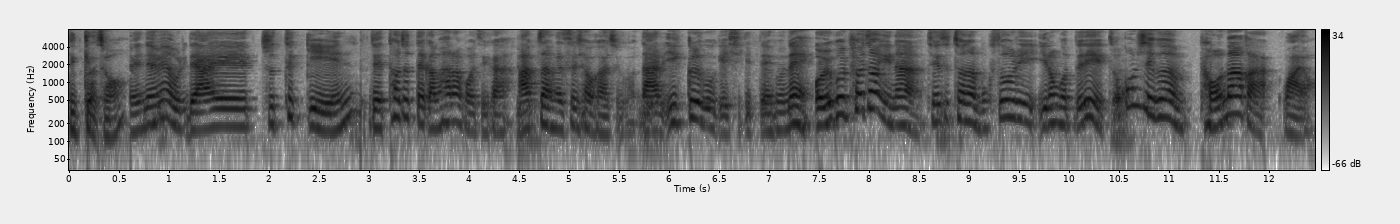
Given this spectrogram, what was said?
느껴져. 왜냐면 우리 나의 주특기인 이제 터줏대감 할아버지가 앞장을 쓰셔가지고 나를 이끌고 계시기 때문에 얼굴 표정이나 제스처나 목소리 이런 것들이 조금씩은 변화가 와요.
